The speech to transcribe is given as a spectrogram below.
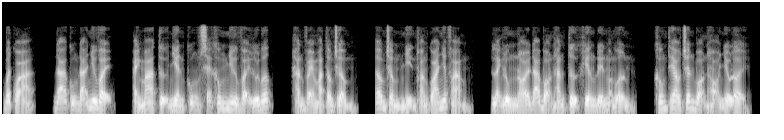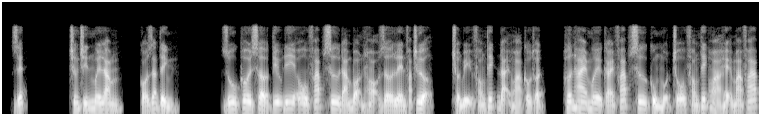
Bất quá, đã cũng đã như vậy, ảnh ma tự nhiên cũng sẽ không như vậy lùi bước, hắn vẻ mặt âm trầm âm trầm nhìn thoáng qua nhiếp phàm, lạnh lùng nói đã bọn hắn tử khiêng đến ngọn nguồn, không theo chân bọn họ nhiều lời, giết. Chương chín mươi lăm, có gia tình. Dù côi sở tiêu đi ô pháp sư đám bọn họ dơ lên pháp trượng, chuẩn bị phóng thích đại hỏa cầu thuật, hơn hai mươi cái pháp sư cùng một chỗ phóng thích hỏa hệ ma pháp,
